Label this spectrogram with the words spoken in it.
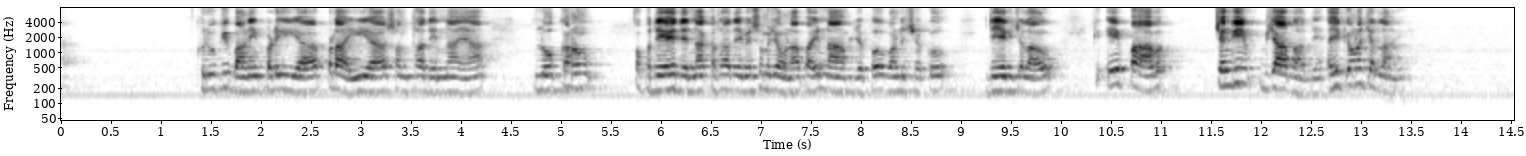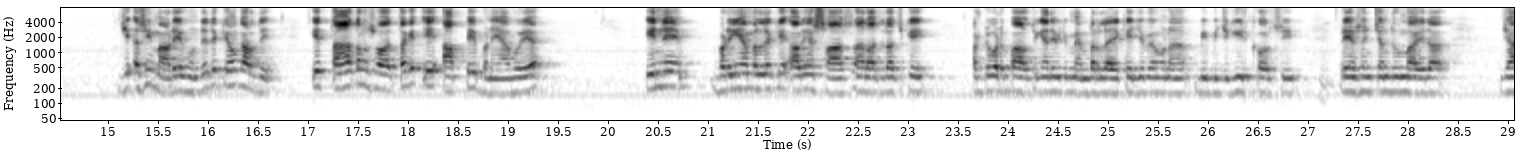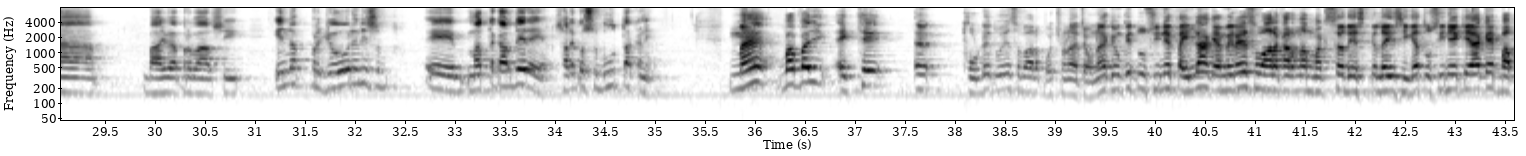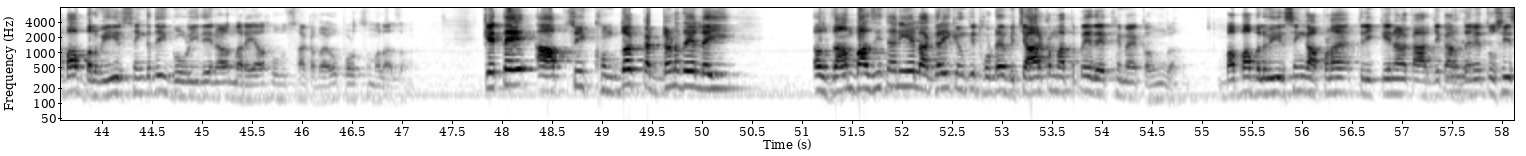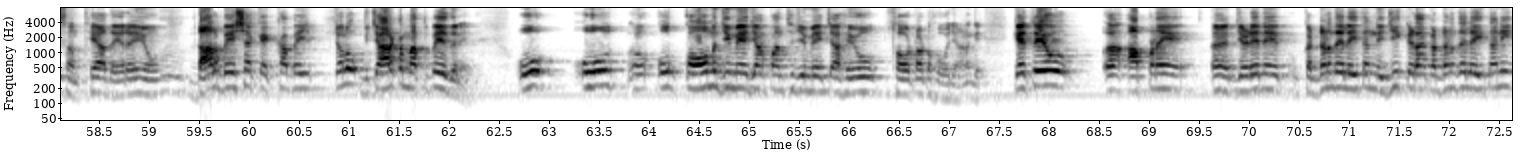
ਗੁਰੂ ਕੀ ਬਾਣੀ ਪੜ੍ਹੀ ਆ ਪੜ੍ਹਾਈ ਆ ਸੰਥਾ ਦੇਣਾ ਆ ਲੋਕਾਂ ਨੂੰ ਉਪਦੇਸ਼ ਦੇਣਾ, ਕਥਾ ਦੇਵੇ, ਸਮਝਾਉਣਾ, ਭਾਈ ਨਾਮ ਜਪੋ, ਵੰਡ ਛਕੋ, ਦੇਗ ਚਲਾਓ, ਕਿ ਇਹ ਭਾਵ ਚੰਗੀ ਵਿਚਾਰ ਦੱਸਦੇ ਅਸੀਂ ਕਿਉਂ ਨਾ ਚੱਲਾਂਗੇ? ਜੇ ਅਸੀਂ ਮਾੜੇ ਹੁੰਦੇ ਤੇ ਕਿਉਂ ਕਰਦੇ? ਇਹ ਤਾਂ ਤੁਹਾਨੂੰ ਸਵਾਦ ਦਿੱਤਾ ਕਿ ਇਹ ਆਪੇ ਬਣਿਆ ਹੋਇਆ। ਇਹਨੇ ਬੜੀਆਂ ਮਤਲਬ ਕਿ ਆਪਣੀਆਂ ਸਾਸਾਂ ਰਚ ਰਚ ਕੇ ਅੱਡੋ ਅੱਡ ਪਾਰਟੀਆਂ ਦੇ ਵਿੱਚ ਮੈਂਬਰ ਲੈ ਕੇ, ਜਿਵੇਂ ਹੁਣ ਬੀਬੀ ਜਗੀਰ ਕੌਰ ਸੀ, ਪ੍ਰੇਮ ਸਿੰਘ ਚੰਦੂ ਮਾਜਰਾ ਜਾਂ ਬਾਜਵਾ ਪਰਿਵਾਰ ਸੀ, ਇਹਨਾਂ ਪ੍ਰਜੋਰ ਇਹਦੀ ਸਬ- ਇਹ ਮਤ ਕਰਦੇ ਰਹੇ ਆ, ਸਾਡੇ ਕੋਲ ਸਬੂਤ ਤੱਕ ਨੇ। ਮੈਂ ਬਾਬਾ ਜੀ, ਇੱਥੇ ਤੁਹਾਡੇ ਤੋਂ ਇਹ ਸਵਾਲ ਪੁੱਛਣਾ ਚਾਹੁੰਦਾ, ਕਿਉਂਕਿ ਤੁਸੀਂ ਨੇ ਪਹਿਲਾਂ ਕਿਹਾ, ਮੇਰਾ ਇਹ ਸਵਾਲ ਕਰਨ ਦਾ ਮਕਸਦ ਇਸ ਲਈ ਸੀਗਾ, ਤੁਸੀਂ ਨੇ ਕਿਹਾ ਕਿ ਬਾਬਾ ਬਲਵੀਰ ਸਿੰਘ ਦੀ ਗੋਲੀ ਦੇ ਨਾਲ ਮਰਿਆ ਹੋ ਸਕਦਾ ਉਹ ਪੁਲਿਸ ਮੁਲਾਜ਼ਮ। ਕਿਤੇ ਆਪਸੀ ਖੁੰਦਕ ਕੱਢਣ ਦੇ ਲਈ ਇਲਜ਼ਾਮਬਾਜ਼ੀ ਤਾਂ ਨਹੀਂ ਇਹ ਲੱਗ ਰਹੀ, ਕਿਉਂਕਿ ਤੁਹਾਡੇ ਵਿਚਾਰਕ ਮਤਭੇਦ ਇੱਥੇ ਮੈਂ ਕਹੂੰਗਾ। ਬਾਬਾ ਬਲਵੀਰ ਸਿੰਘ ਆਪਣਾ ਤਰੀਕੇ ਨਾਲ ਕਾਰਜ ਕਰਦੇ ਨੇ, ਤੁਸੀਂ ਸੰਥਿਆ ਦੇ ਰਹੇ ਹੋ। ਦਲ ਬੇਸ਼ੱਕ ਇੱਕ ਆ ਬਈ, ਚਲੋ, ਵਿਚਾਰਕ ਮਤਭੇਦ ਨੇ। ਉਹ ਉਹ ਉਹ ਕੌਮ ਜਿਵੇਂ ਜਾਂ ਪੰਥ ਜਿਵੇਂ ਚਾਹੇ ਉਹ ਸੌਟ ਆਊਟ ਹੋ ਜਾਣਗੇ। ਕਿਤੇ ਉਹ ਆਪਣੇ ਜਿਹੜੇ ਨੇ ਕੱਢਣ ਦੇ ਲਈ ਤਾਂ ਨਿੱਜੀ ਕਿੜਾ ਕੱਢਣ ਦੇ ਲਈ ਤਾਂ ਨਹੀਂ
